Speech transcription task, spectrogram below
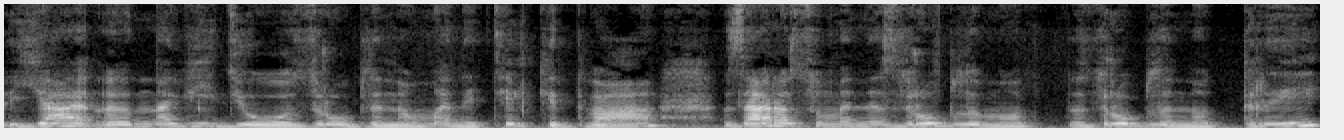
Я е, на відео зроблено у мене тільки два. Зараз у мене зроблено зроблено три,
